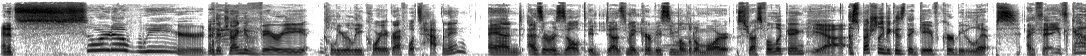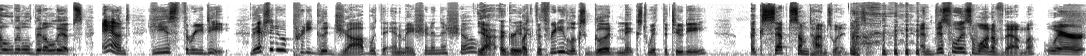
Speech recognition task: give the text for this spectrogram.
and it's sort of weird They're trying to very clearly choreograph what's happening. And as a result, it does make Kirby seem a little more stressful looking. yeah Especially because they gave Kirby lips, I think. he's got a little bit of lips and he's 3d they actually do a pretty good job with the animation in this show yeah, agreed. like the 3d looks good mixed with the 2d except sometimes when it doesn't. and this was one of them where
